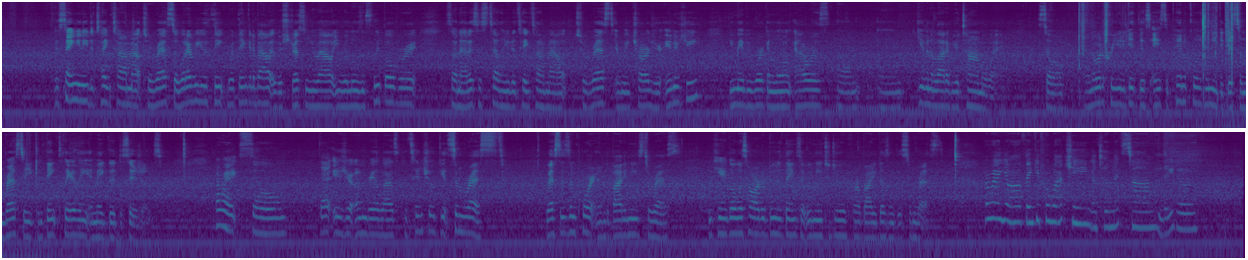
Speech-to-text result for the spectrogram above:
it's saying you need to take time out to rest. So whatever you think were thinking about, it was stressing you out. You were losing sleep over it. So now this is telling you to take time out to rest and recharge your energy. You may be working long hours um, and giving a lot of your time away. So in order for you to get this Ace of Pentacles, you need to get some rest so you can think clearly and make good decisions. All right, so that is your unrealized potential. Get some rest. Rest is important. The body needs to rest. We can't go as hard or do the things that we need to do if our body doesn't get some rest. All right, y'all. Thank you for watching. Until next time. Later.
